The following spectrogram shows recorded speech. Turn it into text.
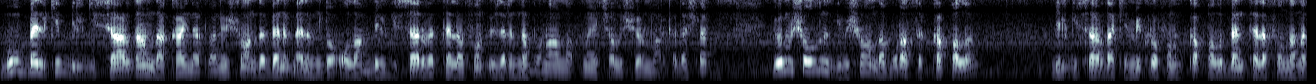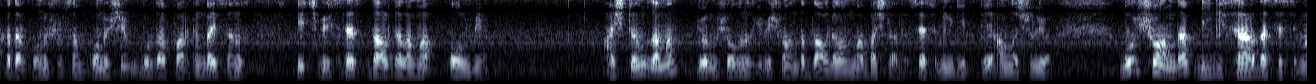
Bu belki bilgisayardan da kaynaklanıyor. Şu anda benim elimde olan bilgisayar ve telefon üzerinden bunu anlatmaya çalışıyorum arkadaşlar. Görmüş olduğunuz gibi şu anda burası kapalı. Bilgisayardaki mikrofonum kapalı. Ben telefonda ne kadar konuşursam konuşayım. Burada farkındaysanız hiçbir ses dalgalama olmuyor. Açtığım zaman görmüş olduğunuz gibi şu anda dalgalanma başladı. Sesimin gittiği anlaşılıyor. Bu şu anda bilgisayarda sesimi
